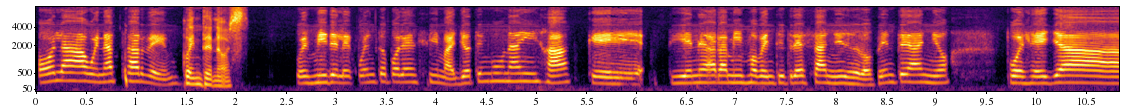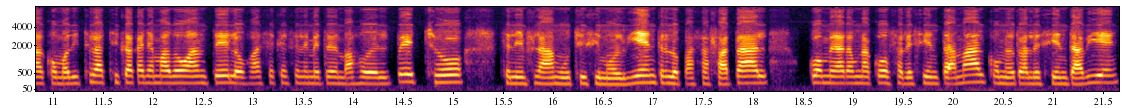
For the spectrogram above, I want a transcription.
Hola, buenas tardes. Cuéntenos. Pues mire, le cuento por encima. Yo tengo una hija que tiene ahora mismo 23 años y de los 20 años pues ella, como ha dicho la chica que ha llamado antes, los gases que se le meten debajo del pecho, se le inflama muchísimo el vientre, lo pasa fatal, come ahora una cosa le sienta mal, come otra le sienta bien,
